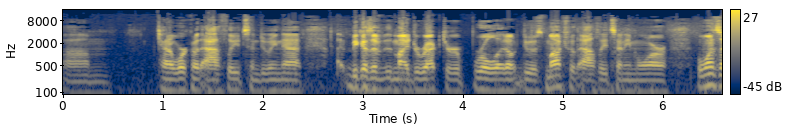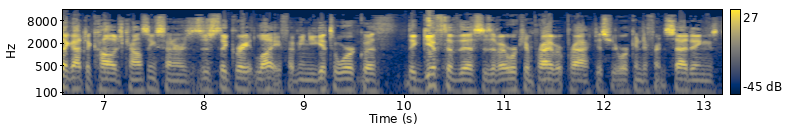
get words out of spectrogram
um, kind of working with athletes and doing that. Because of my director role, I don't do as much with athletes anymore. But once I got to college counseling centers, it's just a great life. I mean, you get to work with the gift of this is if I worked in private practice, or you work in different settings.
